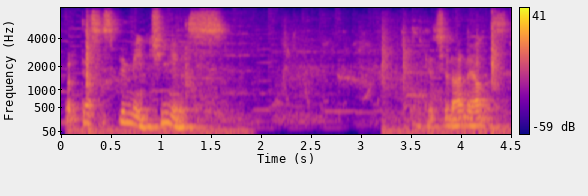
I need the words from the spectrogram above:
Agora tem essas pimentinhas. Tem que atirar nelas.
